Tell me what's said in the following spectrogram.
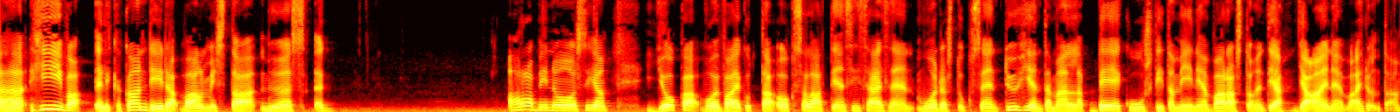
Äh, hiiva eli candida valmistaa myös arabinoosia, joka voi vaikuttaa oksalaattien sisäiseen muodostukseen tyhjentämällä B6-vitamiinien varastointia ja aineenvaihduntaa.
